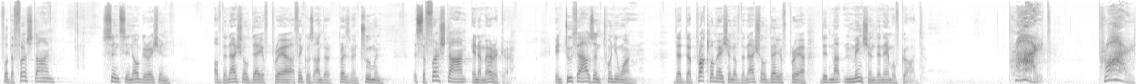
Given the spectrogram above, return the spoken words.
for the first time since inauguration of the National Day of Prayer, I think it was under President Truman, it's the first time in America in 2021 that the proclamation of the National Day of Prayer did not mention the name of God. Pride, pride,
